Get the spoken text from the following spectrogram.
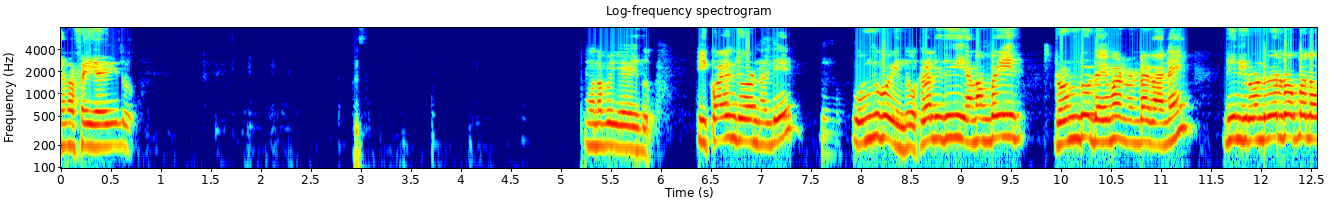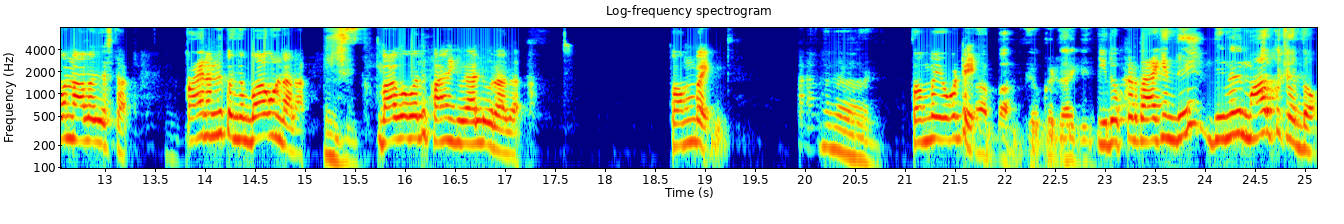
ఎనభై ఐదు. ఎనభై ఐదు. ఈ కాయిన్ చూడండి వంగిపోయింది. ఒకవేళ ఇది ఎనభై రెండు డైమండ్ ఉండగానే దీనికి రెండు వేల రూపాయలు ఎవరిని ఆలోచిస్తారు. కాయిన్ అనేది కొంచెం బాగుండాలి? బాగోపోతే కాయిన్కి వాల్యూ రాదా? తొంభై. తొంభై ఒకటి. ఇది ఒక్కటి తాకింది దీని మీద మార్కు చూద్దాం.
